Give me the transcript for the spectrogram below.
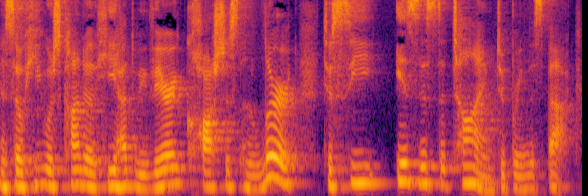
And so he was kind of, he had to be very cautious and alert to see, is this the time to bring this back?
